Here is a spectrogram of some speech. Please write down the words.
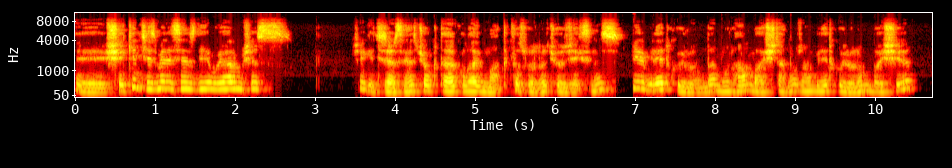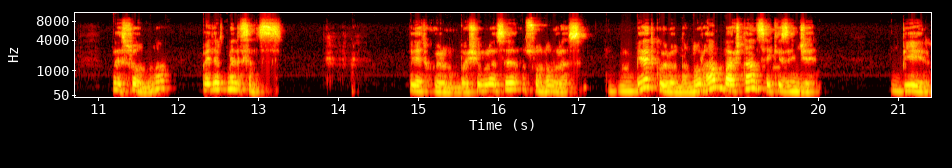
Ee, şekil çizmelisiniz diye uyarmışız. Şekil çizerseniz çok daha kolay bir mantıkla soruları çözeceksiniz. Bir bilet kuyruğunda Nurhan baştan. O zaman bilet kuyruğunun başı ve sonunu belirtmelisiniz. Bilet kuyruğunun başı burası, sonu burası. Bilet kuyruğunda Nurhan baştan 8. 1,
